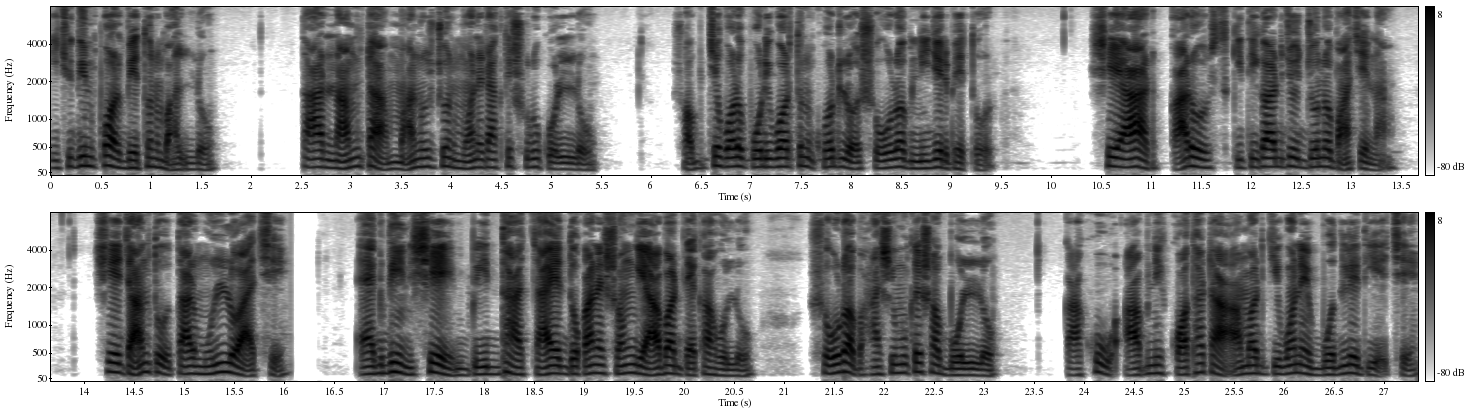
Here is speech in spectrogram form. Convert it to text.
কিছুদিন পর বেতন বাড়ল। তার নামটা মানুষজন মনে রাখতে শুরু করল। সবচেয়ে বড় পরিবর্তন ঘটল সৌরভ নিজের ভেতর। সে আর কারও স্মৃতিকার্যের জন্য বাঁচে না। সে জানতো তার মূল্য আছে। একদিন সে বৃদ্ধা চায়ের দোকানের সঙ্গে আবার দেখা হলো। সৌরভ হাসি মুখে সব বলল, কাকু, আপনি কথাটা আমার জীবনে বদলে দিয়েছে।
